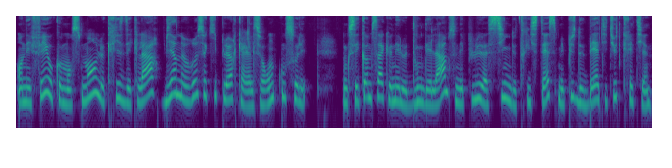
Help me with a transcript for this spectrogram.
En effet, au commencement, le Christ déclare Bienheureux ceux qui pleurent car elles seront consolés. Donc c'est comme ça que naît le don des larmes, ce n'est plus un signe de tristesse mais plus de béatitude chrétienne.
